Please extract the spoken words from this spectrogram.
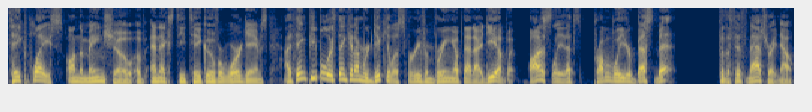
take place on the main show of NXT Takeover War Games? I think people are thinking I'm ridiculous for even bringing up that idea, but honestly, that's probably your best bet for the fifth match right now.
